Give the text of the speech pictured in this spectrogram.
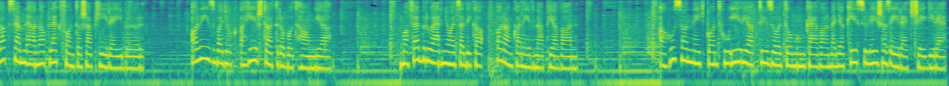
Lapszemle a nap legfontosabb híreiből. Alíz vagyok, a hírstart robot hangja. Ma február 8-a, Aranka névnapja van. A 24.hu írja, tűzoltó munkával megy a készülés az érettségire.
